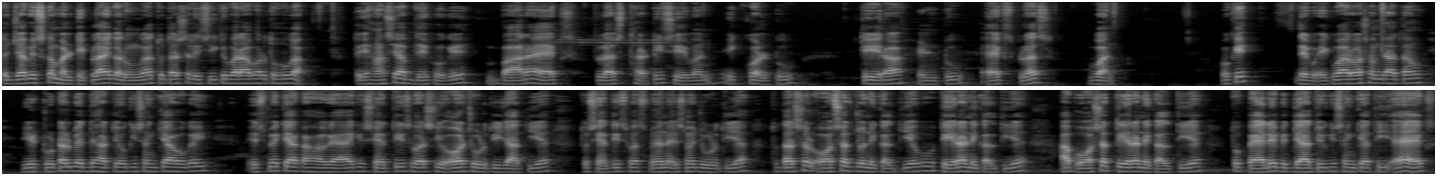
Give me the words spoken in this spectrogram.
तो जब इसका मल्टीप्लाई करूँगा तो दरअसल इसी के बराबर तो होगा। तो यहाँ से आप देखोगे बारह X plus thirty seven equal to तेरह into X plus one okay देखो, एक बार और समझाता हूँ। ये टोटल विद्यार्थियों की संख्या हो गई। इसमें क्या कहा गया है कि सैंतीस वर्ष और जोड़ दी जाती है। तो सैंतीस वर्ष मैंने इसमें जोड़ दिया। तो दरअसल औसत जो निकलती है वो तेरह निकलती है। अब औसत तेरह निकलती है तो पहले विद्यार्थियों की संख्या थी एक्स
